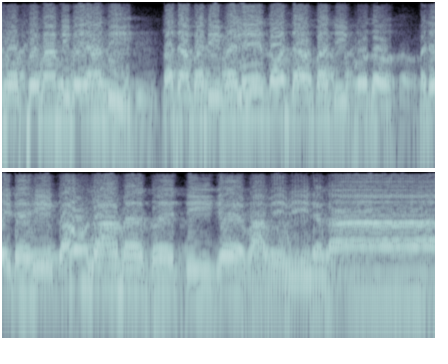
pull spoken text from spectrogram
ထောခေမမိဗျာတိသောတာပတ္တိဖလေသောတာပတ္တိဖို့သောပရိဒဟိကောင်းစွာမသွေတည်ခဲ့ပါပေပြီတကား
